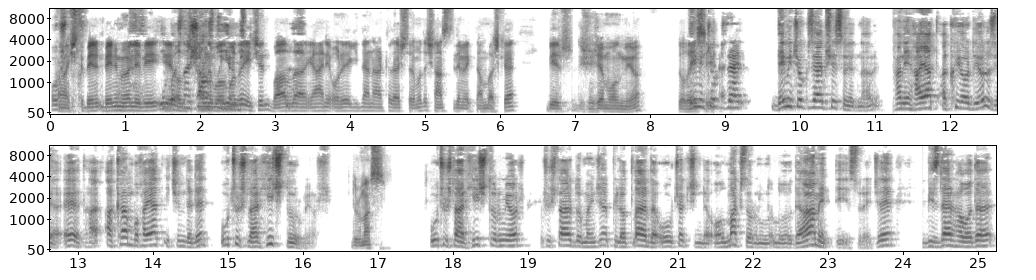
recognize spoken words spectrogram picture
Hoştu. Ama işte benim, benim öyle bir alışkanlığım olmadığı için valla yani oraya giden arkadaşlarıma da şans dilemekten başka bir düşüncem olmuyor. Dolayısıyla... Demin çok güzel Demin çok güzel bir şey söyledin abi. Hani hayat akıyor diyoruz ya. Evet, akan bu hayat içinde de uçuşlar hiç durmuyor. Durmaz. Uçuşlar hiç durmuyor. Uçuşlar durmayınca pilotlar da o uçak içinde olmak zorunluluğu devam ettiği sürece bizler havada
